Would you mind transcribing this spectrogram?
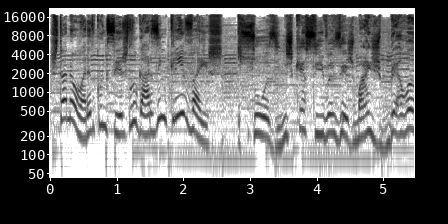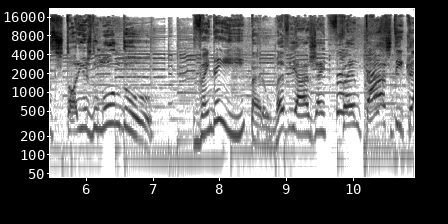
Está na hora de conheceres lugares incríveis, pessoas inesquecíveis e as mais belas histórias do mundo. Vem daí para uma viagem fantástica.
